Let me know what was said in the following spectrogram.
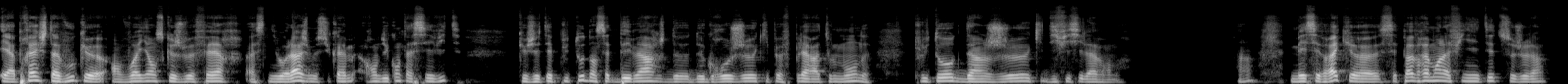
Et après, je t'avoue que en voyant ce que je veux faire à ce niveau-là, je me suis quand même rendu compte assez vite que j'étais plutôt dans cette démarche de, gros jeux qui peuvent plaire à tout le monde, plutôt que d'un jeu qui difficile à vendre. Hein. Mais c'est vrai que c'est pas vraiment l'affinité de ce jeu-là.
